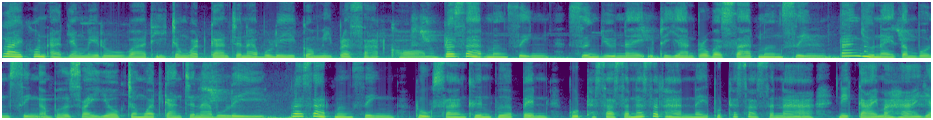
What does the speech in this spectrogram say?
หลายคนอาจยังไม่รู้ว่าที่จังหวัดกาญจนบุรีก็มีปราสาทขอม ปราสาทเมืองสิงห์ซึ่งอยู่ในอุทยานประวัติศาสตร์เมืองสิงห์ตั้งอยู่ในตำบลสิงห์อำเภอไซโยก จังหวัดกาญจนบุรี ปราสาทเมืองสิงห์ถูกสร้างขึ้นเพื่อเป็นพุทธศาสนสถานในพุทธศาสนา นิกายมหาย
